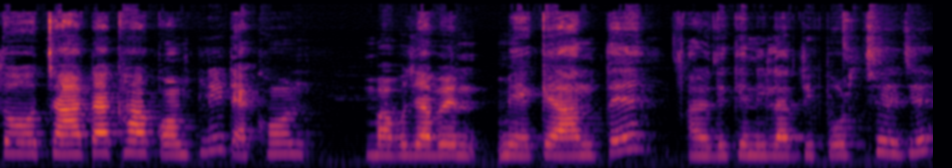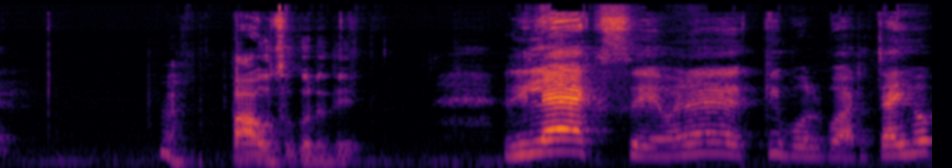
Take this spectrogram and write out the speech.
তো চাটা খাওয়া কমপ্লিট। এখন বাবু যাবেন মেয়েকে আনতে। আর এদিকে নীলাদ্রি পড়ছে এই যে। পা উঁচু করে দিই। রিল্যাক্সে মানে কি বলব আর। যাই হোক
